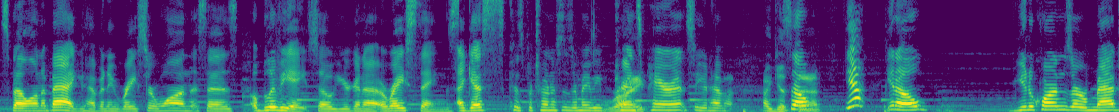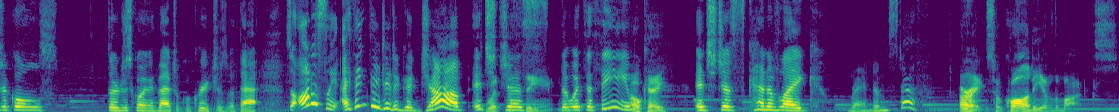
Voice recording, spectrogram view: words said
spell on a bag, you have an eraser wand that says obliviate, so you're gonna erase things. I guess because Patronuses are maybe Right. transparent, so you'd have. I get so that. yeah, you know, unicorns are magicals. They're just going with magical creatures with that. So honestly, I think they did a good job. It's With the just theme. that with the theme. Okay. It's just kind of like random stuff. All right. So quality of the box.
